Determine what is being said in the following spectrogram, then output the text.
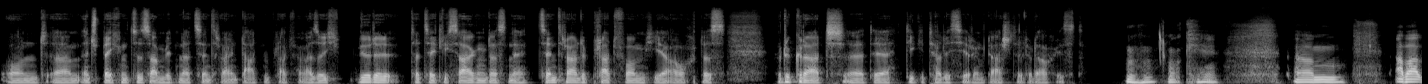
und ähm, entsprechend zusammen mit einer zentralen Datenplattform. Also ich würde tatsächlich sagen, dass eine zentrale Plattform hier auch das Rückgrat äh, der Digitalisierung darstellt oder auch ist. Mhm, okay. Ähm, aber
